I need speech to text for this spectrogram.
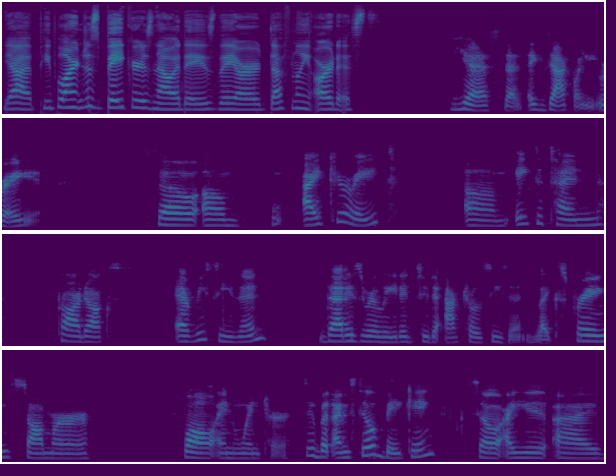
Yeah. People aren't just bakers nowadays. They are definitely artists. Yes, that exactly, right? So, um, I curate um eight to ten products every season that is related to the actual season, like spring, summer, fall, and winter. So, but I'm still baking. So I I've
